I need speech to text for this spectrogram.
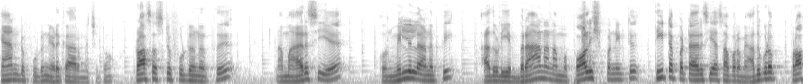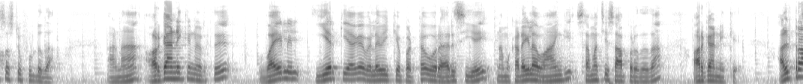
canned ஃபுட்டுன்னு எடுக்க ஆரம்பிச்சிட்டோம். ப்ராசஸ்டு ஃபுட்டுன்னு நம்ம அரிசியை ஒரு மில்லில் அனுப்பி அதோடைய பிரானை நம்ம பாலிஷ் பண்ணிவிட்டு தீட்டப்பட்ட அரிசியாக சாப்பிட்றோமே அது கூட ப்ராசஸ்டு ஃபுட்டு தான். ஆனால் ஆர்கானிக்னு எடுத்து வயலில் இயற்கையாக விளைவிக்கப்பட்ட ஒரு அரிசியை நம்ம கடையில் வாங்கி சமைச்சு சாப்பிட்றது தான் ஆர்கானிக்கு அல்ட்ரா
